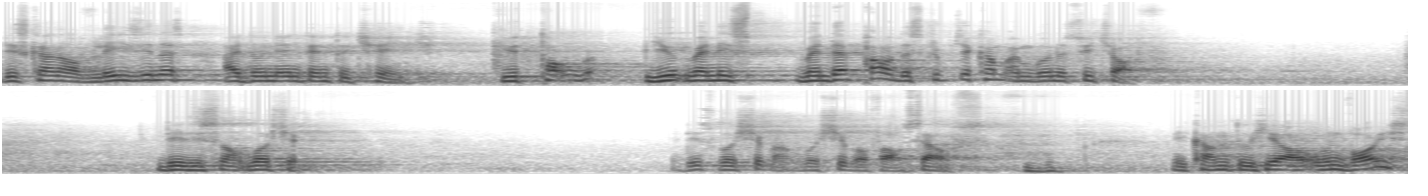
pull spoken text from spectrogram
this kind of laziness, I don't intend to change. You talk, you, when, it's, when that part of the scripture come, I'm going to switch off. This is not worship. This worship is worship of ourselves. we come to hear our own voice,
